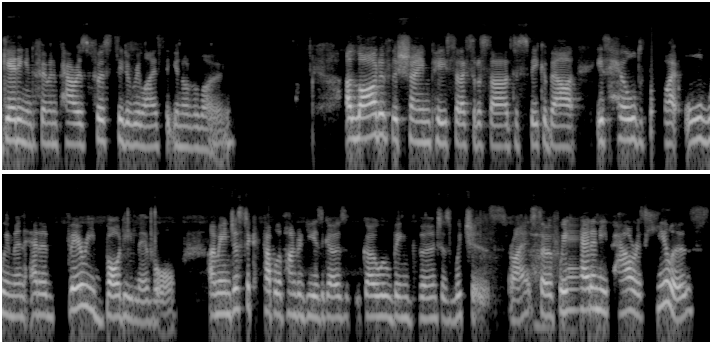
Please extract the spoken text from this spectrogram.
getting into feminine power is firstly to realize that you're not alone. a lot of the shame piece that I sort of started to speak about is held by all women at a very body level. I mean, just a couple of hundred years ago, ago we were being burnt as witches, right? So if we had any power as healers,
